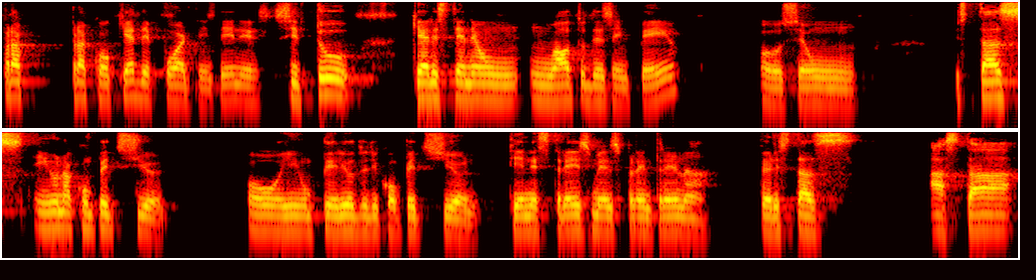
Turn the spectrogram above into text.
Para, para cualquier deporte, ¿entiendes? Si tú quieres tener un, un alto desempeño, o sea, un, estás em uma competição ou em um período de competição, tienes três meses para treinar, pero estás hasta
